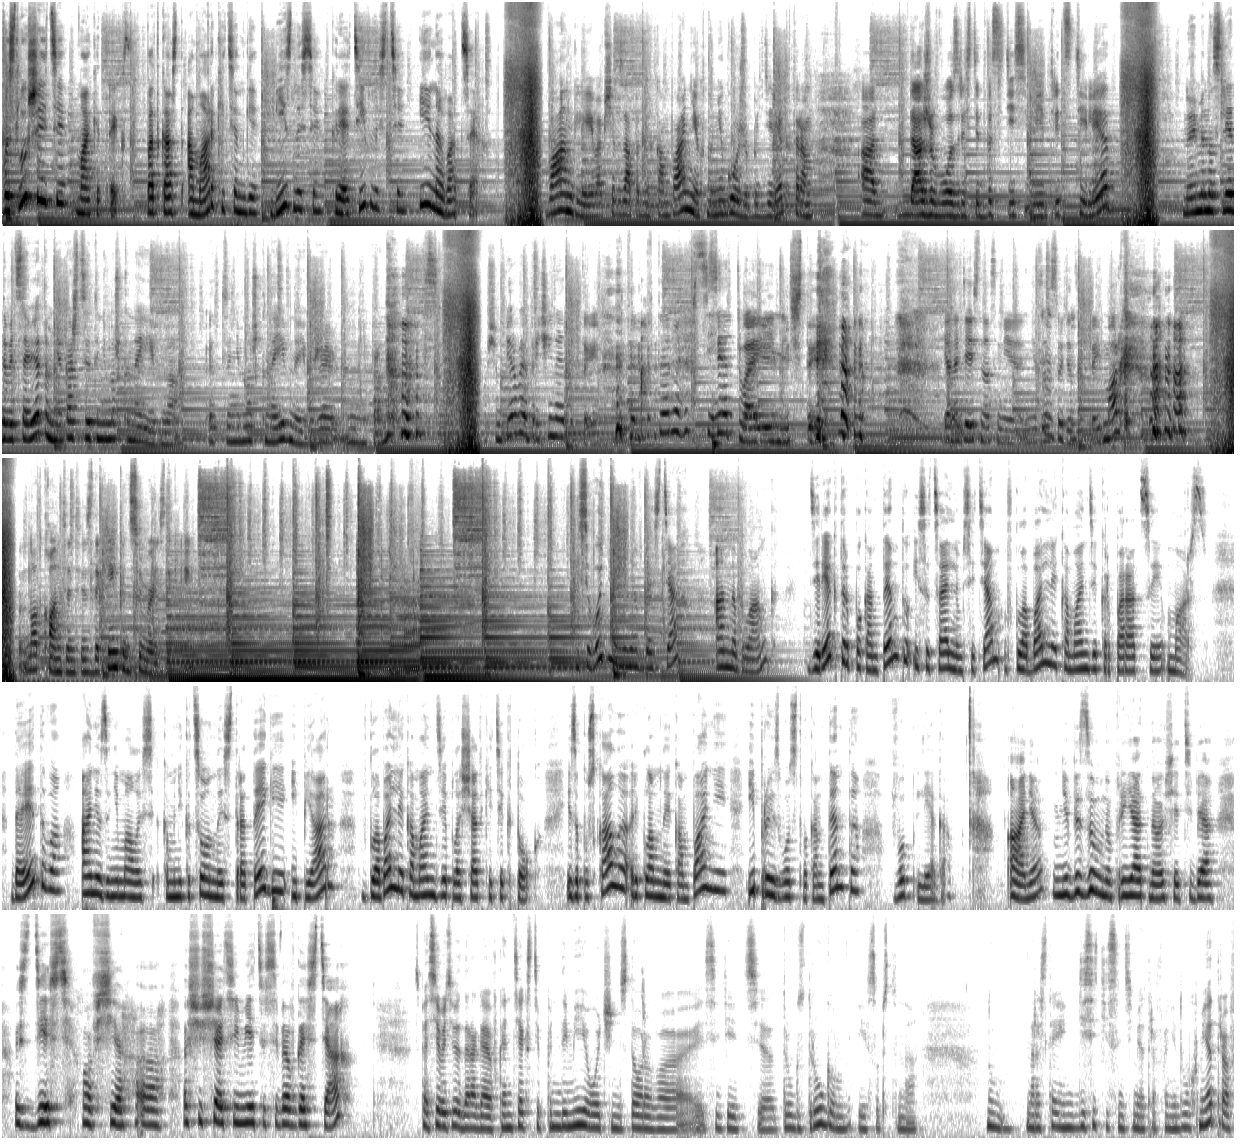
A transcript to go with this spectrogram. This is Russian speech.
Вы слушаете Marketrix, подкаст о маркетинге, бизнесе, креативности и инновациях. В Англии, вообще в западных компаниях, ну не гоже быть директором, а даже в возрасте 27-30 лет. Но именно следовать советам, мне кажется, это немножко наивно. Это немножко наивно и уже ну, не про нас. В общем, первая причина это ты. А вторая Все твои мечты. Я надеюсь, нас не, не засудят за трейдмарк. Not content is the king, consumer is the king. И сегодня у меня в гостях Анна Бланк, директор по контенту и социальным сетям в глобальной команде корпорации Марс. До этого Аня занималась коммуникационной стратегией и пиар в глобальной команде площадки TikTok и запускала рекламные кампании и производство контента в Лего. Аня, мне безумно приятно вообще тебя здесь вообще э, ощущать и иметь у себя в гостях. Спасибо тебе, дорогая. В контексте пандемии очень здорово сидеть э, друг с другом и, собственно, ну, на расстоянии 10 сантиметров, а не двух метров.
